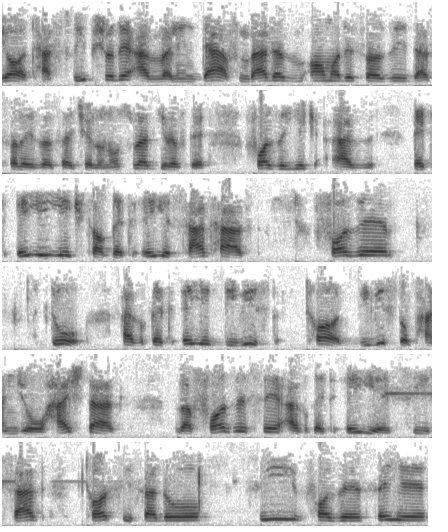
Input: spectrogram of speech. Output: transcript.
جا تصویب شده. اولین دفن بعد از آماده سازی در سال 1349 صورت گرفته. فاز یک از قطعه یک تا قطعه صد هست. فاز دو از قطعه دیویست تا دیویست و پنجه و هشت است و فاز سه از قطعه سیصد تا سیصد و سی فاز سه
